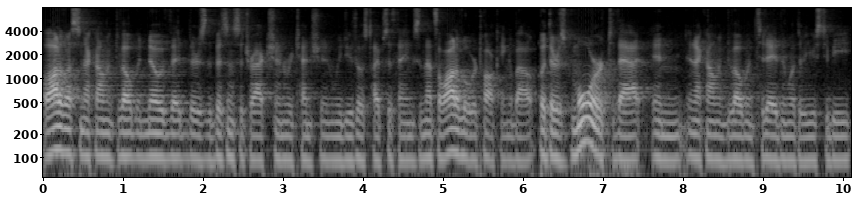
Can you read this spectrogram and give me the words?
a lot of us in economic development know that there's the business attraction, retention. We do those types of things, and that's a lot of what we're talking about. But there's more to that in, in economic development today than what there used to be,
